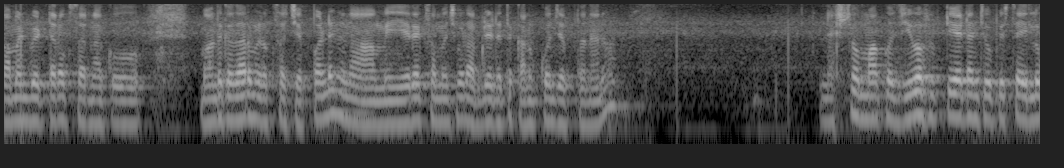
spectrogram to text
కామెంట్ పెట్టారో ఒకసారి నాకు మాంతిక గారు మీరు ఒకసారి చెప్పండి. నేను ఆ మీ ఏరియాకి సంబంధించి కూడా అప్డేట్ అయితే కనుక్కొని చెప్తాను నేను. నెక్స్ట్ మాకు జియో ఫిఫ్టీ ఎయిట్ అని చూపిస్తే ఇల్లు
